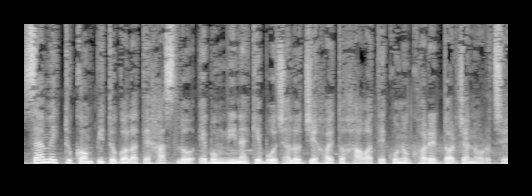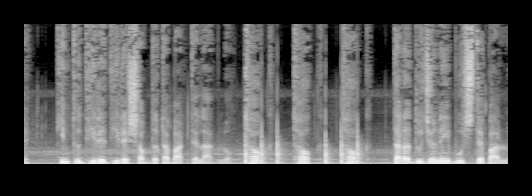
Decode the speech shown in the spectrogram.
স্যাম একটু কম্পিত গলাতে হাসল এবং নিনাকে বোঝালো যে হয়তো হাওয়াতে কোনো ঘরের দরজা নড়ছে, কিন্তু ধীরে ধীরে শব্দটা বাড়তে লাগল। ঠক ঠক ঠক, তারা দুজনেই বুঝতে পারল,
